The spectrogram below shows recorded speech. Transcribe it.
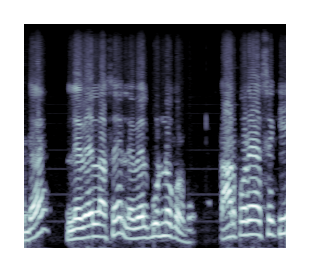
এটা লেভেল আছে, লেভেল পূর্ণ করব। তারপরে আছে কি?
